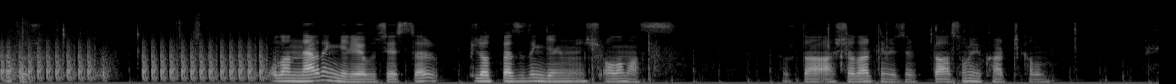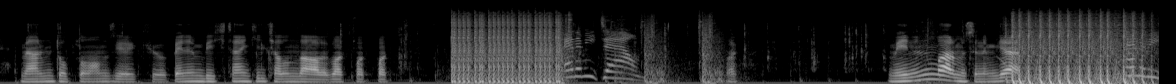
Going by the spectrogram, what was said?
Dur. Ulan nereden geliyor bu sesler? Pilot bazadan gelmiş olamaz. Dur daha aşağılar temizledim. Daha sonra yukarı çıkalım. Mermi toplamamız gerekiyor. Benim bir iki tane kill çalındı abi. Bak bak bak. Enemy down! Bak. Main'in var mı senin? Gel. Enemy!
